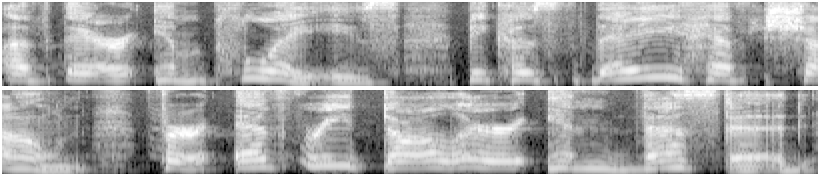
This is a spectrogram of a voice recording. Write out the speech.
of their employees because they have shown for every dollar invested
